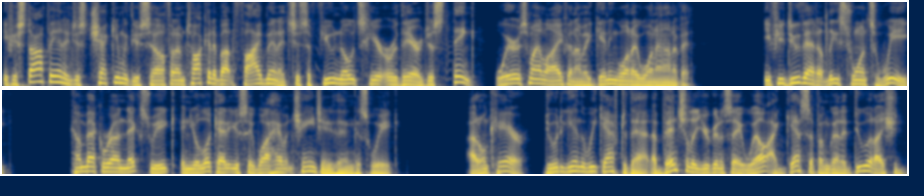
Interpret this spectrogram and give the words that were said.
If you stop in and just check in with yourself, and I'm talking about five minutes, just a few notes here or there, just think, where's my life and am I getting what I want out of it? If you do that at least once a week, come back around next week and you'll look at it, you say, well, I haven't changed anything this week. I don't care. Do it again the week after that. Eventually, you're going to say, well, I guess if I'm going to do it, I should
